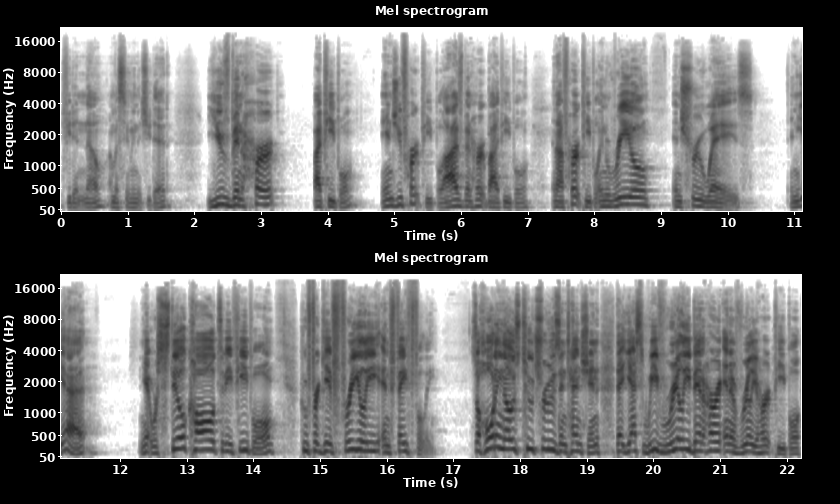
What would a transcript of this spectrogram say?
If you didn't know, I'm assuming that you did. You've been hurt by people and you've hurt people. I've been hurt by people, and I've hurt people in real and true ways. And yet, yet we're still called to be people who forgive freely and faithfully. So, holding those two truths in tension that yes, we've really been hurt and have really hurt people,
